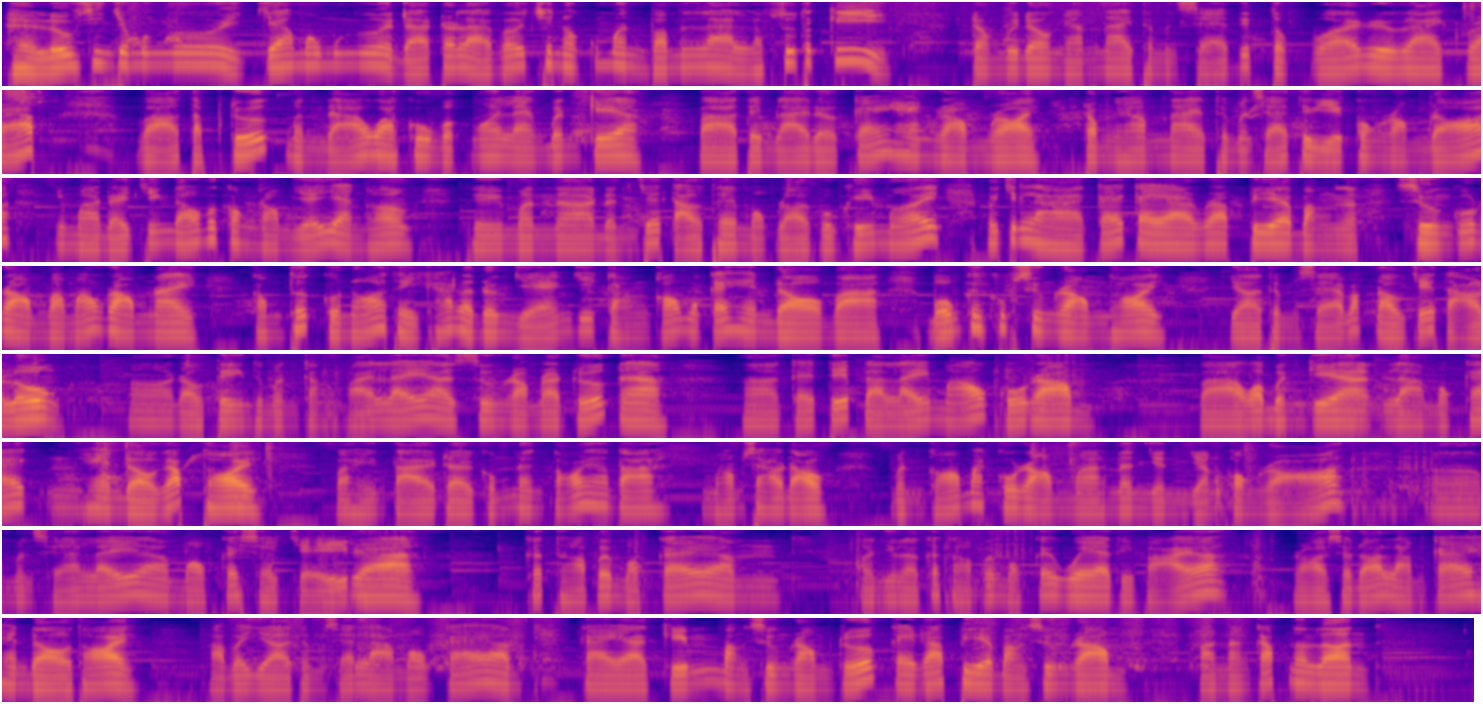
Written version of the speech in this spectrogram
Hello xin chào mọi người, chào mừng mọi người đã trở lại với channel của mình và mình là Lộc Sutaki. Trong video ngày hôm nay thì mình sẽ tiếp tục với Real Life Craft Và ở tập trước mình đã qua khu vực ngôi làng bên kia và tìm lại được cái hang rồng rồi. Trong ngày hôm nay thì mình sẽ tiêu diệt con rồng đó. Nhưng mà để chiến đấu với con rồng dễ dàng hơn thì mình à, định chế tạo thêm một loại vũ khí mới. Đó chính là cái cây rapier bằng xương của rồng và máu rồng này. Công thức của nó thì khá là đơn giản, chỉ cần có một cái handle và bốn cái khúc xương rồng thôi. Giờ thì mình sẽ bắt đầu chế tạo luôn à, đầu tiên thì mình cần phải lấy à, xương rồng ra trước nè à, kế tiếp là lấy máu của rồng. Và qua bên kia là một cái handle gấp thôi. Và hiện tại trời cũng đang tối hả ta? Nhưng mà không sao đâu. Mình có mắt của rồng mà nên nhìn vẫn còn rõ. À, mình sẽ lấy à, một cái sợi chỉ ra. Kết hợp với một cái um, hình như là kết hợp với một cái que thì phải á. Rồi sau đó làm cái handle thôi. Và bây giờ thì mình sẽ làm một cái um, cây uh, kiếm bằng xương rồng trước cây rapier bằng xương rồng. Và nâng cấp nó lên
